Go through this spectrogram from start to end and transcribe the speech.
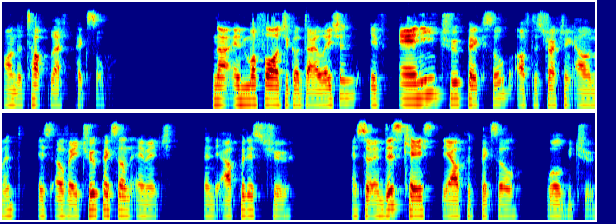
on the top left pixel. Now in morphological dilation, if any true pixel of the structuring element is over a true pixel in the image, then the output is true, and so in this case, the output pixel will be true.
